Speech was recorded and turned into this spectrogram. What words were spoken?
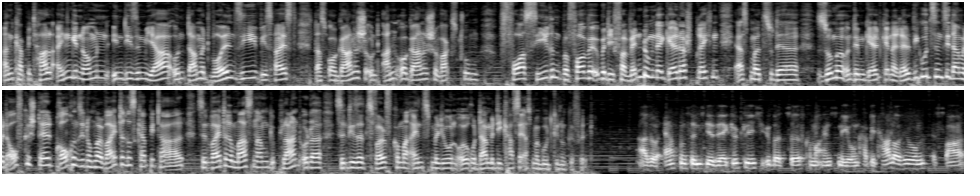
an Kapital eingenommen in diesem Jahr und damit wollen Sie, wie es heißt, das organische und anorganische Wachstum forcieren. Bevor wir über die Verwendung der Gelder sprechen, erstmal zu der Summe und dem Geld generell. Wie gut sind Sie damit aufgestellt? Brauchen Sie noch nochmal weiteres Kapital? Sind weitere Maßnahmen geplant oder sind diese 12,1 Millionen Euro damit die Kasse erstmal gut genug gefüllt? Also erstens sind wir sehr glücklich über 12,1 Millionen Kapitalerhöhung. Es war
